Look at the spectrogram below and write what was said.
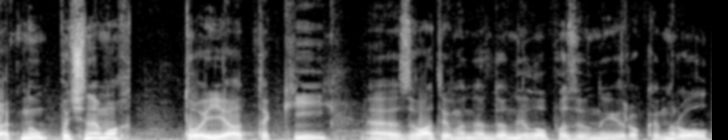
Так, ну почнемо. Хто я такий? Е, Звати мене Данило, позивний рок-н-рол.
